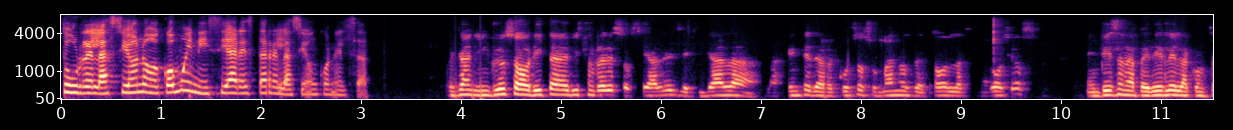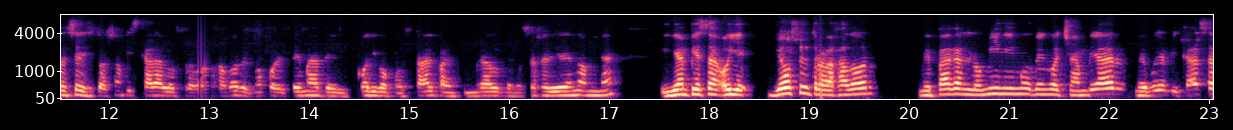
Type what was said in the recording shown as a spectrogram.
tu relación o cómo iniciar esta relación con el SAT. Oigan, incluso ahorita he visto en redes sociales de que ya la, gente de recursos humanos de todos los negocios empiezan a pedirle la constancia de situación fiscal a los trabajadores, ¿no? Por el tema del código postal para el timbrado de los FDI de nómina. Y ya empieza, oye, yo soy trabajador, me pagan lo mínimo, vengo a chambear, me voy a mi casa.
